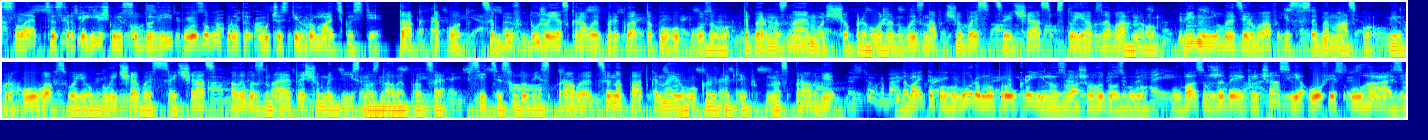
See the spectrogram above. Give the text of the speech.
СЛЕП це стратегічні судові позови проти участі громадськості. Так, так от це був дуже яскравий приклад такого позову. Тепер ми знаємо, що Пригожин визнав, що весь цей час стояв за Вагнером. Він ніби зірвав із себе маску. Він приховував своє обличчя весь цей час, але ви знаєте, що ми дійсно знали про це. Всі ці судові справи це нападки на його критиків. Насправді, Давайте поговоримо про Україну з вашого дозволу. У вас вже деякий час є офіс у Гаазі,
